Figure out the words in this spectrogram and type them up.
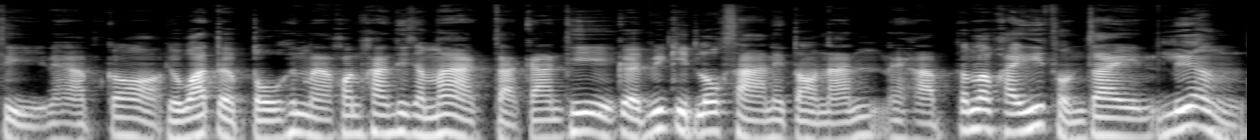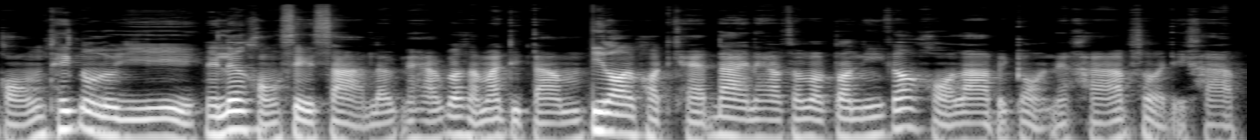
54 นะครับ ก็ถือว่าเติบโตขึ้นมาค่อนข้างที่จะมาก จากการที่เกิดวิกฤตโลกซาในตอนนั้นนะครับสำหรับใครที่สนใจเรื่องของเทคโนโลยี ในเรื่องของเศรษฐศาสตร์แล้วนะครับ ก็สามารถติดตามอีลอยพอดแคสต์ได้นะครับสำหรับตอนนี้ก็ขอลาไปก่อนนะครับ สวัสดีครับ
